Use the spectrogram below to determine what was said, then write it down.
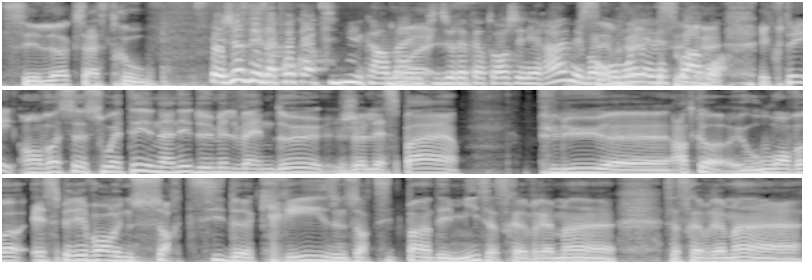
c'est là que ça se trouve. C'était juste des appros continus quand même, puis du répertoire général, mais bon, au moins il y avait vrai. avoir. Écoutez, on va se souhaiter une année 2022, je l'espère, plus, euh, en tout cas, où on va espérer voir une sortie de crise, une sortie de pandémie, ça serait vraiment, euh, ça serait vraiment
